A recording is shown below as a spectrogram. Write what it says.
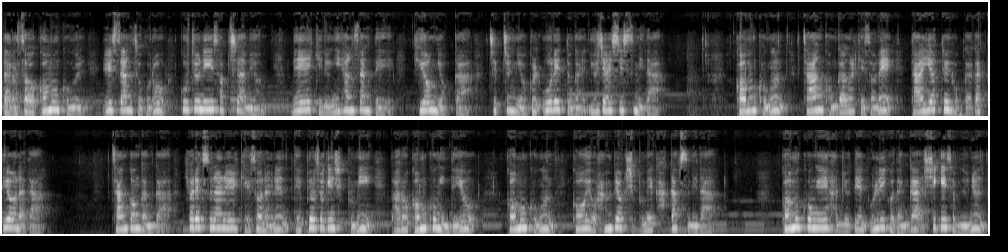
따라서 검은 콩을 일상적으로 꾸준히 섭취하면 뇌 기능이 향상돼 기억력과 집중력을 오랫동안 유지할 수 있습니다. 검은 콩은 장 건강을 개선해 다이어트 효과가 뛰어나다. 장 건강과 혈액순환을 개선하는 대표적인 식품이 바로 검은콩인데요. 검은콩은 거의 완벽 식품에 가깝습니다. 검은콩에 함유된 올리고당과 식이섬유는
